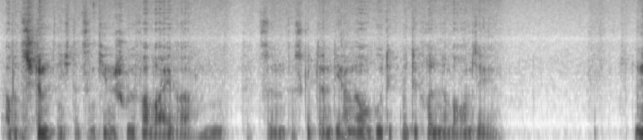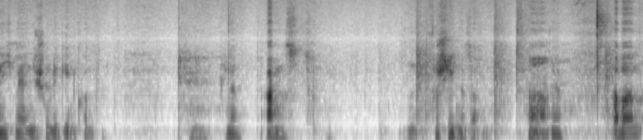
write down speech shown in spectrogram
Aber das stimmt nicht, das sind keine Schulverweigerer. Das sind, das gibt, die haben aber gute, gute Gründe, warum sie nicht mehr in die Schule gehen konnten. Ja, Angst, verschiedene Sachen. Ah. Ja. Aber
